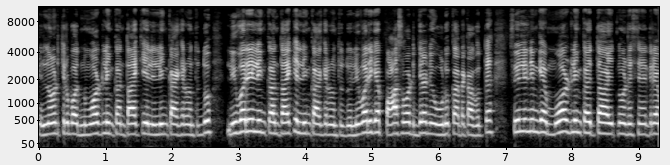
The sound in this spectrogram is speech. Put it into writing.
ಇಲ್ಲಿ ನೋಡ್ತಿರ್ಬೋದು ಮೋಡ್ ಲಿಂಕ್ ಅಂತ ಹಾಕಿ ಇಲ್ಲಿ ಲಿಂಕ್ ಹಾಕಿರುವಂಥದ್ದು. ಲಿವರಿ ಲಿಂಕ್ ಅಂತ ಹಾಕಿ ಲಿಂಕ್ ಹಾಕಿರುವಂಥದ್ದು. ಲಿವರಿಗೆ ಪಾಸ್ವರ್ಡ್ ಇದ್ದರೆ ನೀವು ಹುಡುಕಬೇಕಾಗುತ್ತೆ. ಸೊ ಇಲ್ಲಿ ನಿಮಗೆ ಮೋಡ್ ಲಿಂಕ್ ಆಯ್ತಾ, ಆಯ್ತು ನೋಡಿ ಸ್ನೇಹಿತರೆ.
